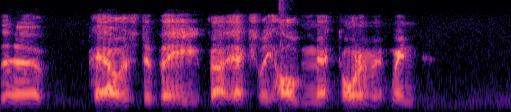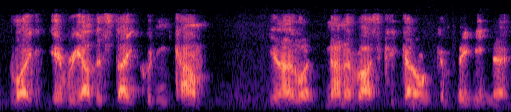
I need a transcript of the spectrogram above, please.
the powers to be for actually holding that tournament when like every other state couldn't come. You know, like none of us could go and compete in that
